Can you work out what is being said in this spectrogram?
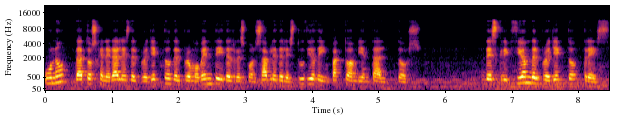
1. Datos generales del proyecto del promovente y del responsable del estudio de impacto ambiental. 2. Descripción del proyecto. 3.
